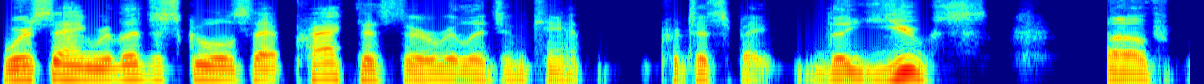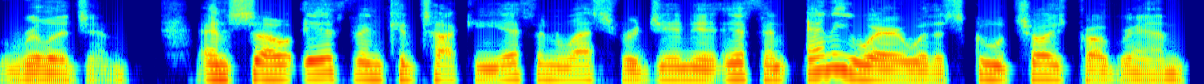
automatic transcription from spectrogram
we're saying religious schools that practice their religion can't participate. The use of religion. And so, if in Kentucky, if in West Virginia, if in anywhere with a school choice program,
